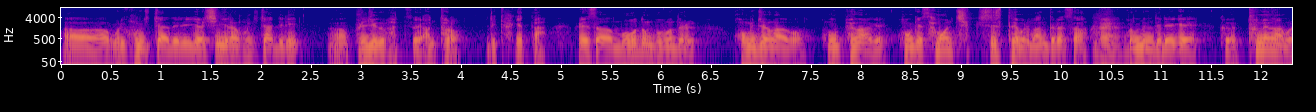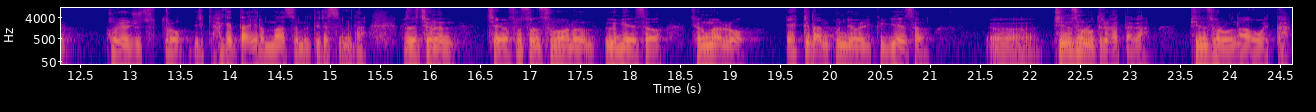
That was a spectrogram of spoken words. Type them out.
어, 우리 공직자들이 열심히 일하는 공직자들이 어, 불이익을 받지 않도록 이렇게 하겠다. 그래서 모든 부분들을 공정하고 공평하게 공개 삼원칙 시스템을 만들어서 네. 국민들에게 그 투명함을 보여줄 수 있도록 이렇게 하겠다 이런 말씀을 드렸습니다. 그래서 저는 제가 솔선수범하는 의미에서 정말로 깨끗한 군정을 이끌기 위해서 어, 빈손으로 들어갔다가 빈손으로 나오겠다.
